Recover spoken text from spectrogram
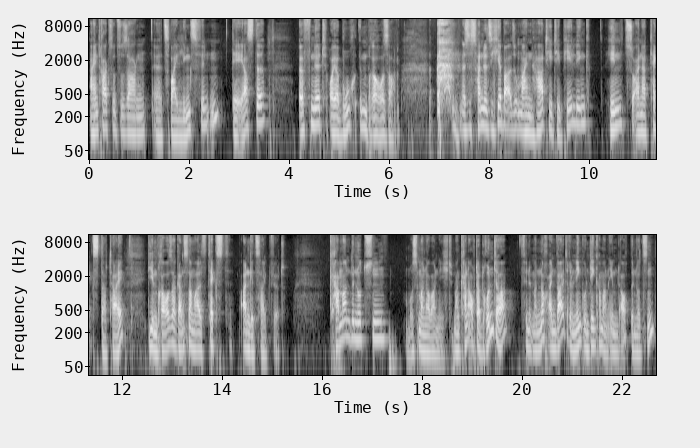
Eintrag sozusagen, äh, zwei Links finden. Der erste öffnet euer Buch im Browser. Es ist, handelt sich hierbei also um einen HTTP-Link hin zu einer Textdatei, die im Browser ganz normal als Text angezeigt wird. Kann man benutzen, muss man aber nicht. Man kann auch darunter findet man noch einen weiteren Link und den kann man eben auch benutzen.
